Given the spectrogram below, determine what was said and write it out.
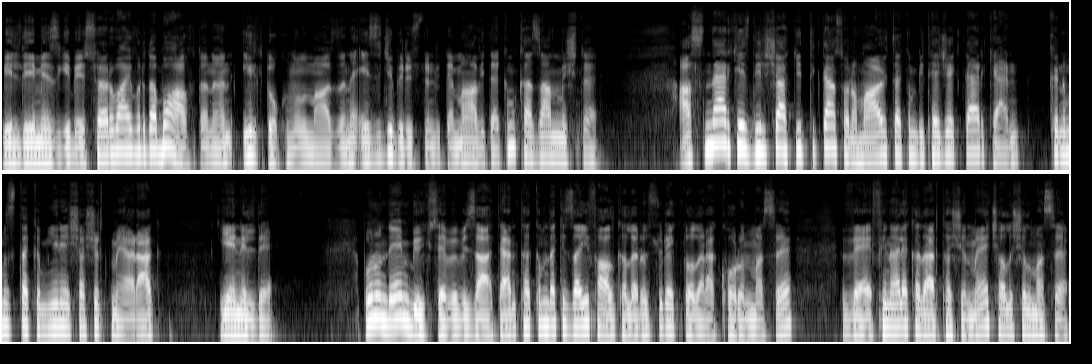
Bildiğimiz gibi Survivor'da bu haftanın ilk dokunulmazlığını ezici bir üstünlükle mavi takım kazanmıştı. Aslında herkes Dilşah gittikten sonra mavi takım bitecek derken kırmızı takım yine şaşırtmayarak yenildi. Bunun da en büyük sebebi zaten takımdaki zayıf halkaların sürekli olarak korunması ve finale kadar taşınmaya çalışılması.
